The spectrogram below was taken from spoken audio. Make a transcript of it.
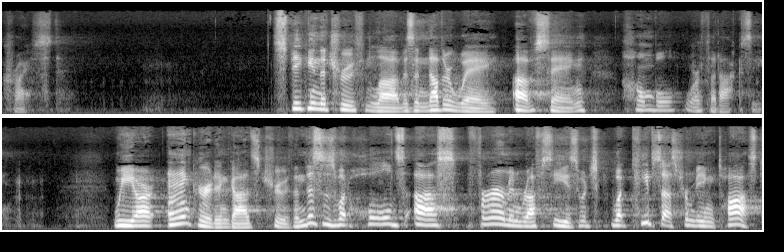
Christ. Speaking the truth in love is another way of saying humble orthodoxy. We are anchored in God's truth, and this is what holds us firm in rough seas, which what keeps us from being tossed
